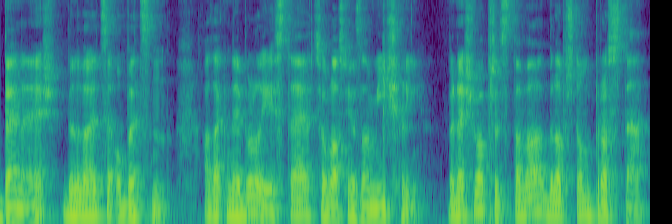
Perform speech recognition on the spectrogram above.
Beneš byl velice obecný a tak nebylo jisté, co vlastně zamýšlí. Benešova představa byla přitom prostá.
